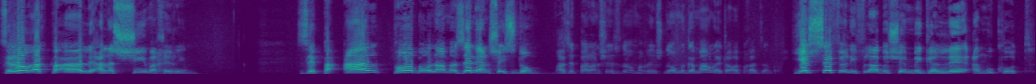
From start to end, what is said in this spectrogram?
זה לא רק פעל לאנשים אחרים, זה פעל פה בעולם הזה לאנשי סדום. מה זה פעל לאנשי סדום? הרי סדום גמרנו, הייתה מהפכת זמר. יש ספר נפלא בשם מגלה עמוקות.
